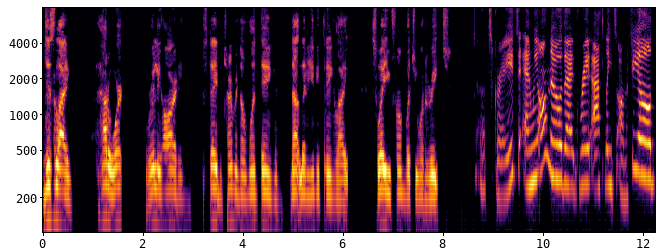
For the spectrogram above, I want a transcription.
Just like how to work really hard and stay determined on one thing and not letting anything like sway you from what you want to reach. That's great. And we all know that great athletes on the field,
